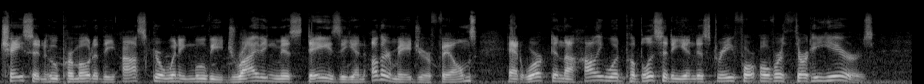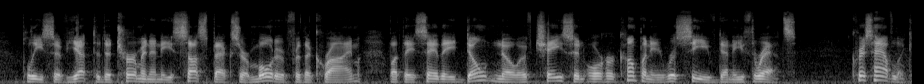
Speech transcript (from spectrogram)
Chasen, who promoted the Oscar winning movie Driving Miss Daisy and other major films, had worked in the Hollywood publicity industry for over 30 years. Police have yet to determine any suspects or motive for the crime, but they say they don't know if Chasen or her company received any threats. Chris Havlick,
